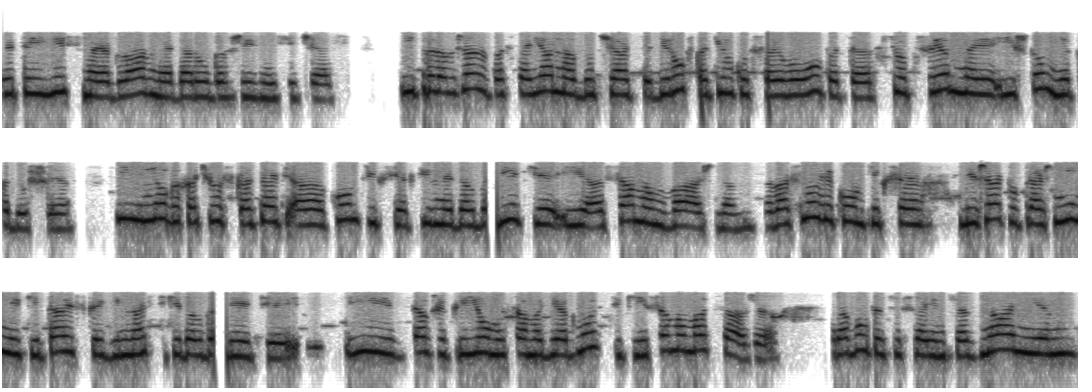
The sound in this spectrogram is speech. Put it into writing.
Это и есть моя главная дорога в жизни сейчас. И продолжаю постоянно обучаться, беру в копилку своего опыта все ценное и что мне по душе. И немного хочу сказать о комплексе активное долголетие и о самом важном. В основе комплекса лежат упражнения китайской гимнастики долголетия и также приемы самодиагностики и самомассажа. Работа со своим сознанием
